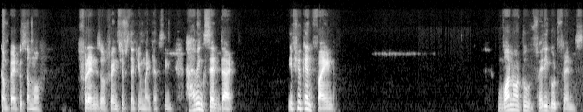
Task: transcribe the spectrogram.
compared to some of friends or friendships that you might have seen. Having said that if you can find one or two very good friends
